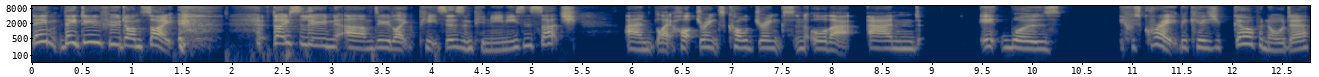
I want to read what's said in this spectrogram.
they they do food on site. Dice Saloon um, do like pizzas and paninis and such, and like hot drinks, cold drinks, and all that. And it was it was great because you go up and order,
